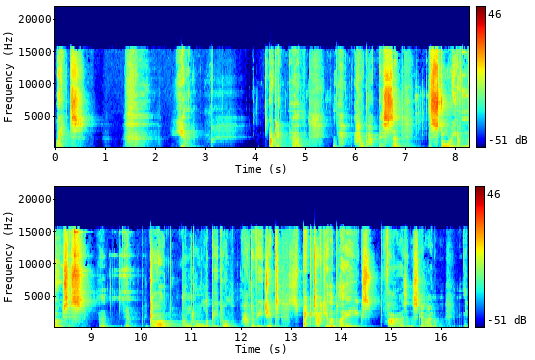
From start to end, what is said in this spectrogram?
wait. Yeah. Okay, um, how about this? Um, the story of Moses. Hmm? Yeah. God brought all the people out of Egypt. Spectacular plagues, fires in the sky, and all.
